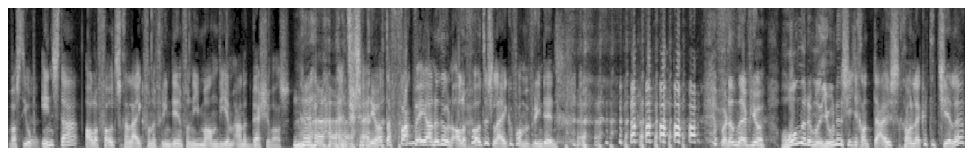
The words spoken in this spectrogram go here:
Was hij op Insta alle foto's gaan lijken van een vriendin van die man die hem aan het bashen was. en toen zei hij, wat de fuck ben je aan het doen? Alle foto's lijken van mijn vriendin. maar dan heb je honderden miljoenen, zit je gewoon thuis, gewoon lekker te chillen.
